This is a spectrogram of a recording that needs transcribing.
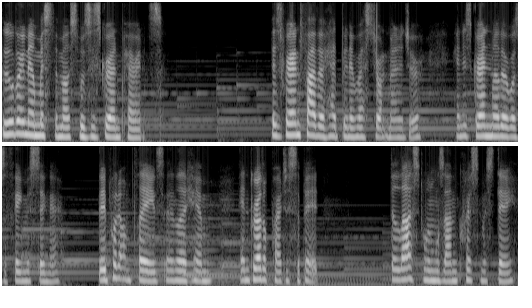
Who Bruno missed the most was his grandparents. His grandfather had been a restaurant manager, and his grandmother was a famous singer. They put on plays and let him and Gretel participate. The last one was on Christmas Day.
